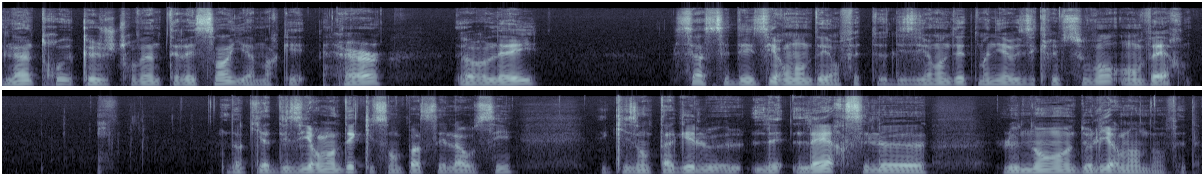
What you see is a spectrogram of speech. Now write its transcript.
L'un truc que je trouvais intéressant, il y a marqué Hair, Hurley. Ça, c'est des Irlandais en fait. Les Irlandais, de manière, ils écrivent souvent en vert. Donc il y a des Irlandais qui sont passés là aussi et qui ont tagué l'air, c'est le le nom de l'Irlande en fait.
